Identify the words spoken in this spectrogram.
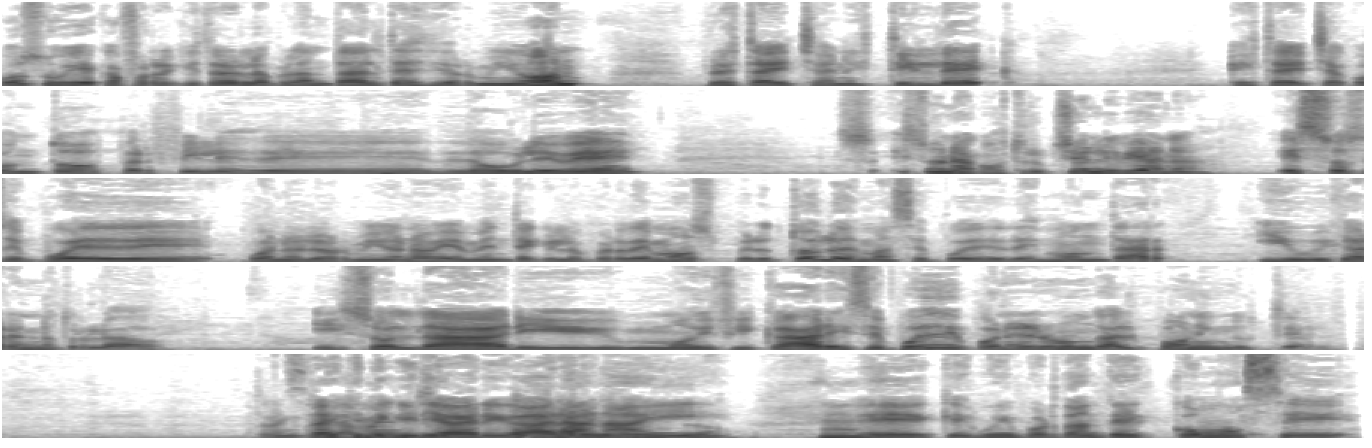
Vos subí a café registrado y la planta alta es de hormigón, pero está hecha en steel deck, está hecha con todos perfiles de, de W. Es- una construcción liviana. Eso se puede, bueno, el hormigón obviamente que lo perdemos, pero todo lo demás se puede desmontar y ubicar en otro lado. Y soldar y modificar y se puede poner en un galpón industrial. ¿Sabes que te Tranquilamente. quería agregar, Ana, ahí? Mm. Eh, que es muy importante cómo se,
